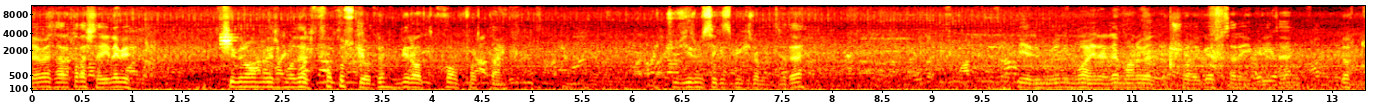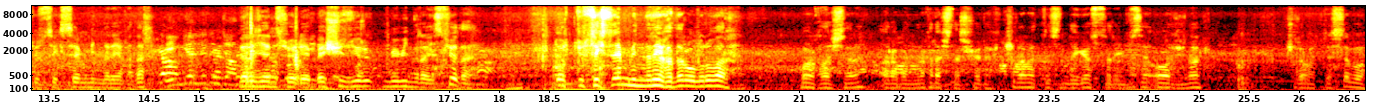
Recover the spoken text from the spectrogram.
Evet arkadaşlar yine bir 2011 model Focus gördüm. 1.6 Comfort Line. 328 bin kilometrede. Bir mini muayenele manuel. Şöyle göstereyim bir de. 480 bin liraya kadar vereceğini söylüyor. 520 bin lira istiyor da 480 bin liraya kadar oluru var. Bu arkadaşların arabanın arkadaşlar şöyle kilometresini de göstereyim size. Orijinal kilometresi bu.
